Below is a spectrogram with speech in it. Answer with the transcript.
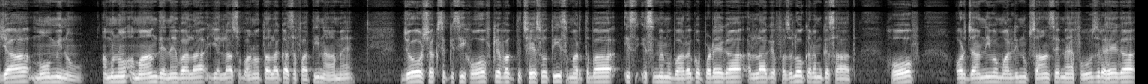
یا مومنو امن و امان دینے والا یہ اللہ سبحانہ و تعالیٰ کا صفاتی نام ہے۔ جو شخص کسی خوف کے وقت چھ سو تیس مرتبہ اس اسم مبارک کو پڑھے گا، اللہ کے فضل و کرم کے ساتھ خوف اور جانی و مالی نقصان سے محفوظ رہے گا۔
